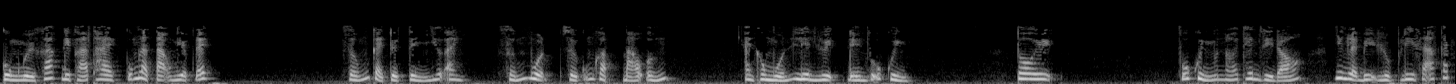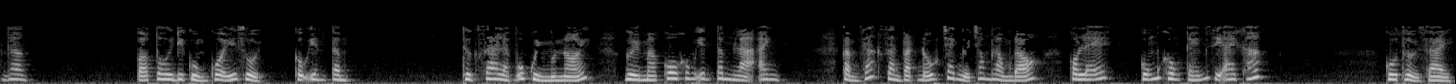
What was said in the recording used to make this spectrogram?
cùng người khác đi phá thai cũng là tạo nghiệp đấy. Giống kẻ tuyệt tình như anh, sớm muộn rồi cũng gặp báo ứng. Anh không muốn liên lụy đến Vũ Quỳnh. Tôi... Vũ Quỳnh muốn nói thêm gì đó, nhưng lại bị lục ly giã cắt ngang. Có tôi đi cùng cô ấy rồi, cậu yên tâm. Thực ra là Vũ Quỳnh muốn nói, người mà cô không yên tâm là anh. Cảm giác giàn vặt đấu tranh ở trong lòng đó, có lẽ cũng không kém gì ai khác. Cô thở dài,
